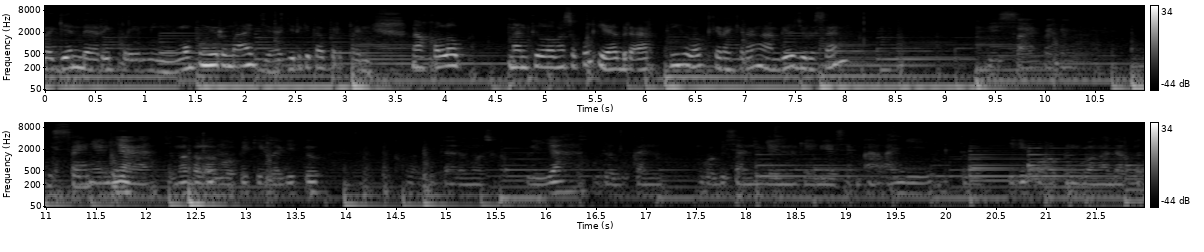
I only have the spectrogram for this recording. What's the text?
bagian dari planning. Mumpung di rumah aja jadi kita berplanning. Nah kalau nanti lo masuk kuliah berarti lo kira-kira ngambil jurusan? Desain pengen. Desain. Pengennya. Cuma kalau gue pikir lagi tuh kalau kita udah masuk kuliah udah bukan gue bisa ninggalin kayak di SMA lagi gitu. Jadi walaupun gue nggak dapet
